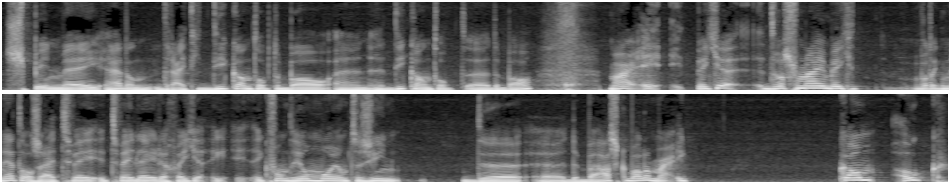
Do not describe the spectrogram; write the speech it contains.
spin mee. Hè, dan draait hij die kant op de bal en eh, die kant op de, de bal. Maar eh, weet je, het was voor mij een beetje wat ik net al zei, twee, tweeledig. Weet je, ik, ik vond het heel mooi om te zien de, uh, de basketballen, maar ik kan ook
